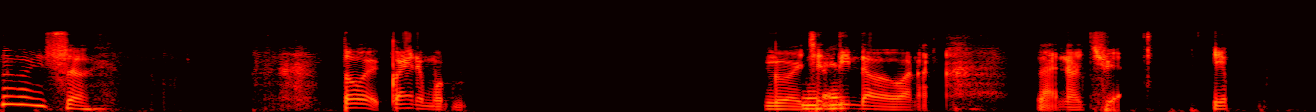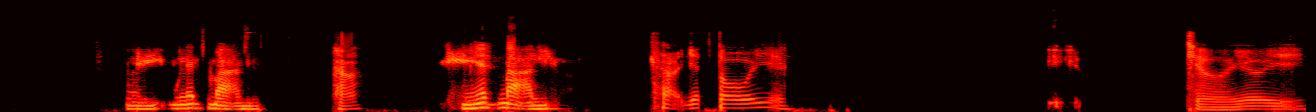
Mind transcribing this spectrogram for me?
Ôi giời. Tôi quen được một người Ừ, trên em Tinder bạn ạ lại nói chuyện nhất bạn, hả? Nhất bạn. sợ nhất tôi trời ơi.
